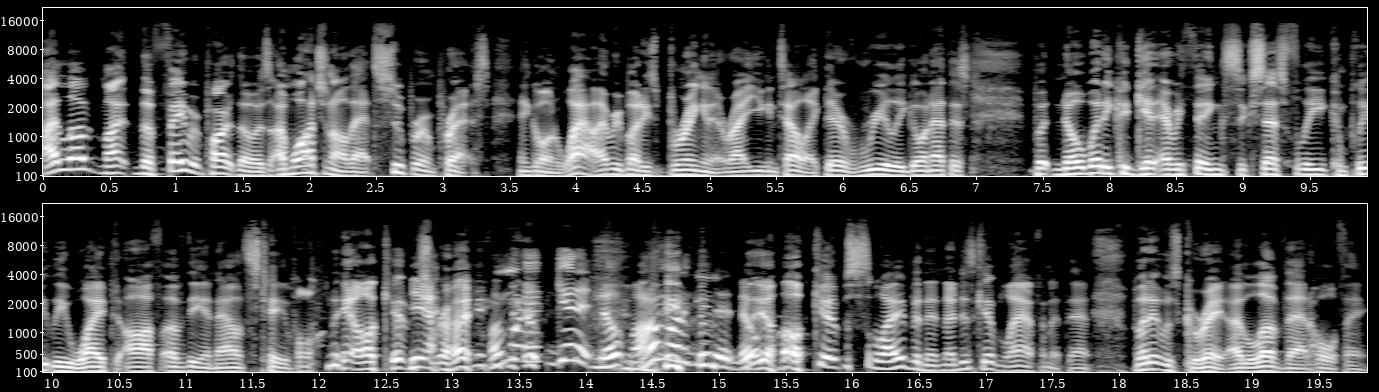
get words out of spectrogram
I loved my, the favorite part though is I'm watching all that, super impressed and going, wow, everybody's bringing it, right? You can tell like they're really going at this, but nobody could get everything successfully, completely wiped off of the announce table. They all kept yeah, trying. I'm gonna get it. Nope, I'm gonna get it. Nope. they all kept swiping it, and I just kept laughing at that. But it was great. I loved that whole thing.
